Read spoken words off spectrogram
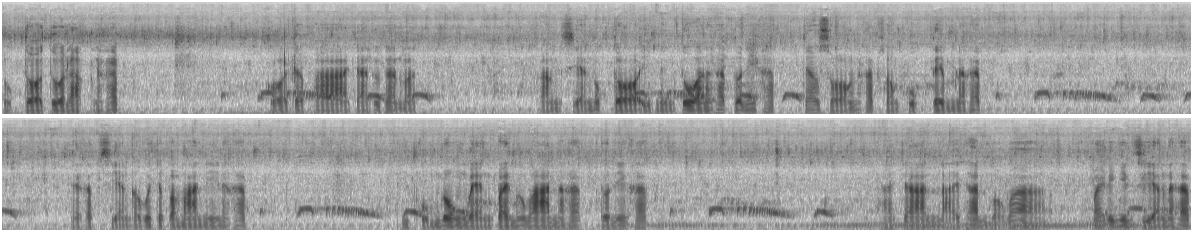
ลูกต่อตัวหลักนะครับ ก็จะพาอาจารย์ทุกท่านมาฟังเสียงนกต่ออีกหนึ่งตัวนะครับ ตัวนี้ครับเจ้าสองนะครับสองกุกเต็มนะครับ นะครับ เสียงเขาก็จะประมาณนี้นะครับ ที่ผมลงแหว่งไปเมื่อวานนะครับ ตัวนี้ครับ อาจารย์หลายท่านบอกว่าไม่ได้ยินเสียงนะครับ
